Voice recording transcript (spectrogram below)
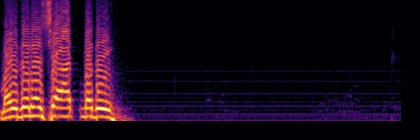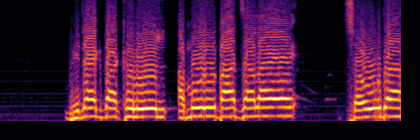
मैदानाच्या आतमध्ये. विनायक दाखल होईल. अमोल बाद झालाय. चौदा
